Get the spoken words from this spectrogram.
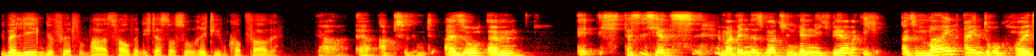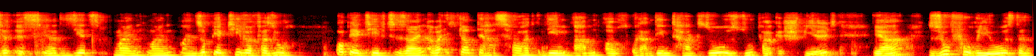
überlegen geführt vom HSV, wenn ich das noch so richtig im Kopf habe. Ja, äh, absolut. Also ähm, ich, das ist jetzt immer, wenn das Wörtchen wenn nicht wäre, aber ich, also mein Eindruck heute ist, ja, das ist jetzt mein, mein, mein subjektiver Versuch, objektiv zu sein, aber ich glaube, der HSV hat an dem Abend auch oder an dem Tag so super gespielt, ja, so furios, dass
